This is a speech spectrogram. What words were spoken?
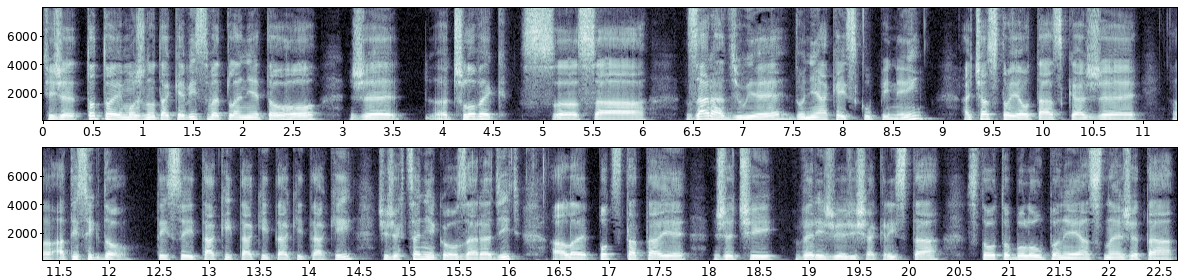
Čiže toto je možno také vysvetlenie toho, že e, človek sa zaraďuje do nejakej skupiny a často je otázka, že e, a ty si kto? Ty si taký, taký, taký, taký. Čiže chce niekoho zaradiť, ale podstata je, že či veríš v Ježiša Krista. Z toho to bolo úplne jasné, že tá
